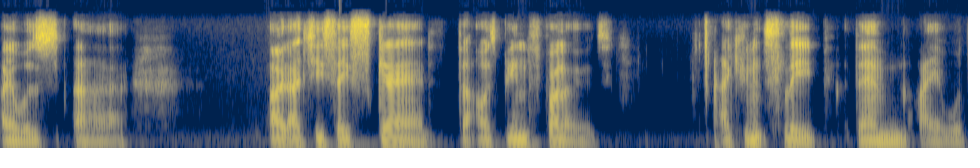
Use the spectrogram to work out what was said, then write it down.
I was, uh, I'd actually say scared that I was being followed. I couldn't sleep. Then I would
